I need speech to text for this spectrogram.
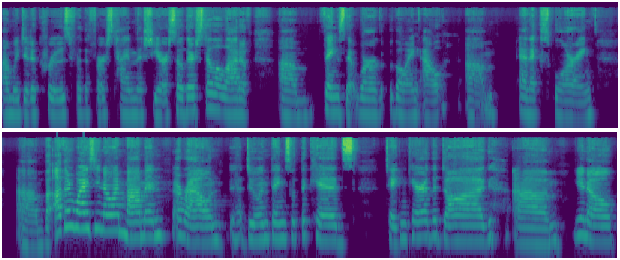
Um, we did a cruise for the first time this year. So there's still a lot of um, things that we're going out um, and exploring. Um, but otherwise, you know, I'm momming around, doing things with the kids, taking care of the dog, you know,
